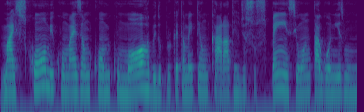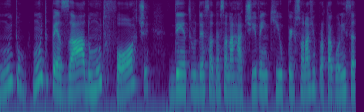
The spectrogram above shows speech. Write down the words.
mais cômico, mas é um cômico mórbido, porque também tem um caráter de suspense, um antagonismo muito, muito pesado, muito forte dentro dessa, dessa narrativa em que o personagem protagonista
